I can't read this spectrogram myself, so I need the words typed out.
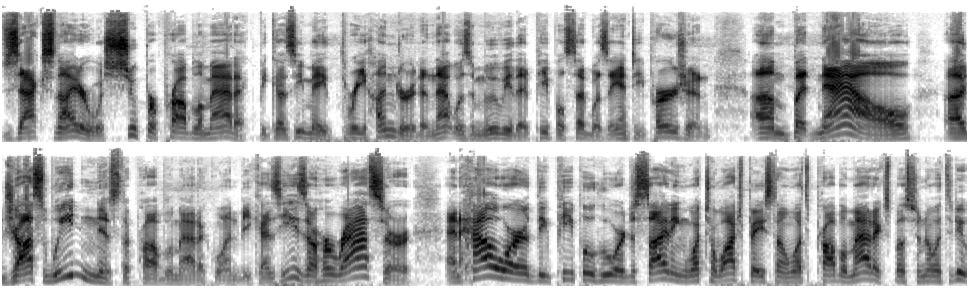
Zack Snyder was super problematic because he made 300, and that was a movie that people said was anti-Persian. Um, but now uh, Joss Whedon is the problematic one because he's a harasser. And how are the people who are deciding what to watch based on what's problematic supposed to know what to do?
